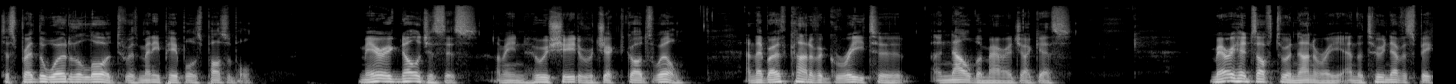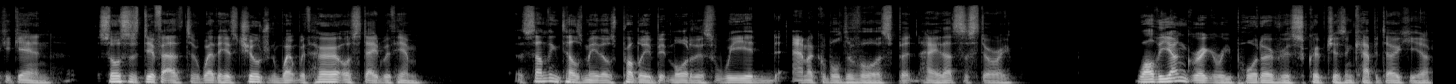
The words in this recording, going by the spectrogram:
to spread the word of the Lord to as many people as possible. Mary acknowledges this. I mean, who is she to reject God's will? And they both kind of agree to annul the marriage, I guess. Mary heads off to a nunnery, and the two never speak again, Sources differ as to whether his children went with her or stayed with him. Something tells me there was probably a bit more to this weird, amicable divorce, but hey, that's the story. While the young Gregory pored over his scriptures in Cappadocia,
